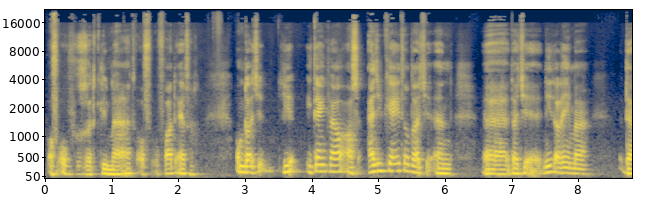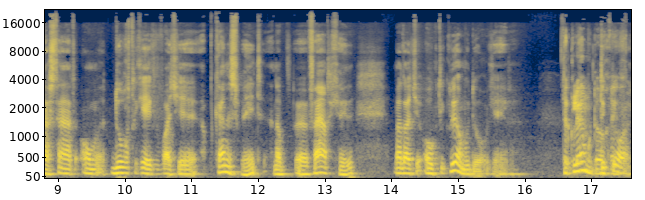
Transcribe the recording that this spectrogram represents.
of over het klimaat, of, of whatever. Omdat je, je, ik denk wel als educator dat je, een, eh, dat je niet alleen maar daar staat om door te geven wat je op kennis weet en op eh, vaardigheden, maar dat je ook de kleur moet doorgeven. De kleur moet De doorgeven. kleur,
